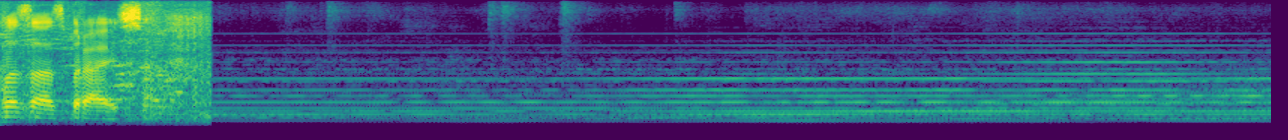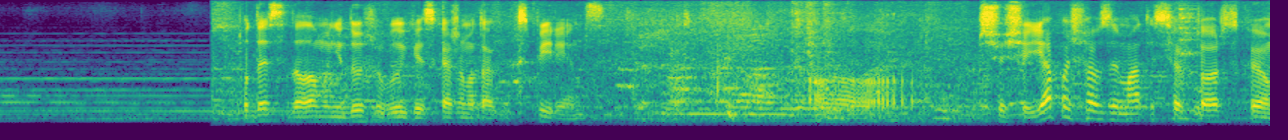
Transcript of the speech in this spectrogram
глаза збираються. Одеса дала мені дуже великий, скажімо так, експірієнс. Що ще? Я почав займатися акторською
